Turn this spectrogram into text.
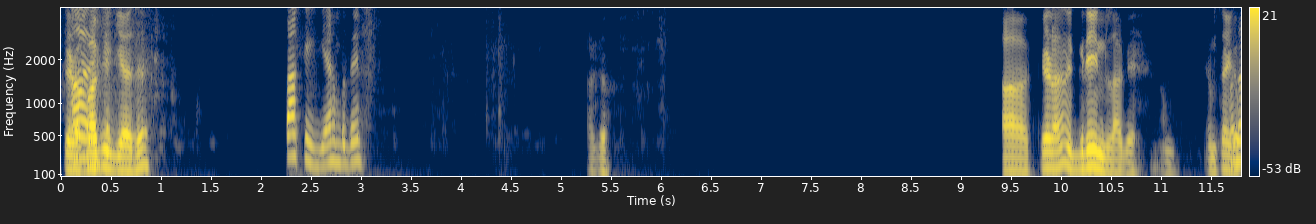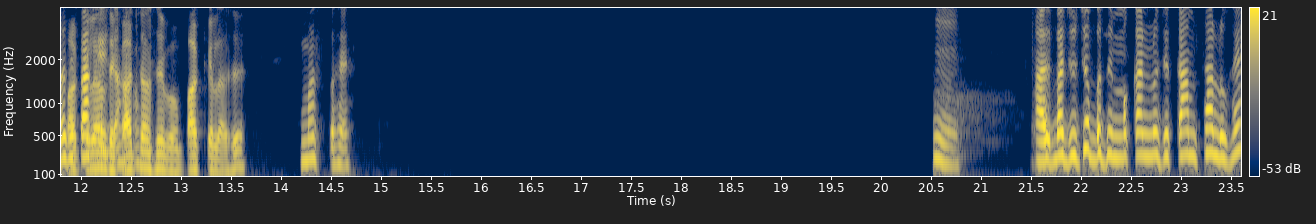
કેળા પાકી ગયા છે. પાકી ગયા બધા આ આ કેળા ને ગ્રીન લાગે આમ. એમ થાય કે નથી પાકેલા નથી પાકેલા, કાચા છે પણ પાકેલા છે. મસ્ત હે. હમ. આ બાજુ જો બધું મકાનનું જે કામ ચાલુ છે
